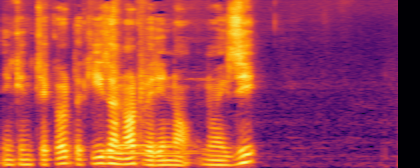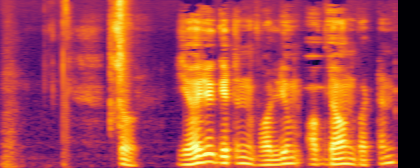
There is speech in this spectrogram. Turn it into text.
You can check out. The keys are not very no noisy. So here you get a volume up down button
